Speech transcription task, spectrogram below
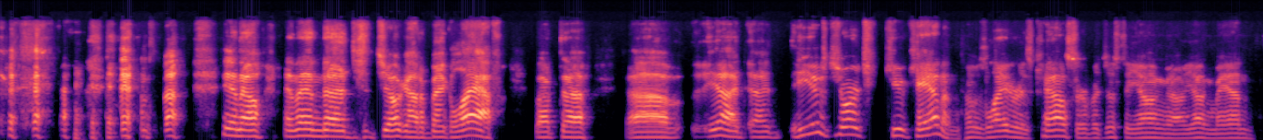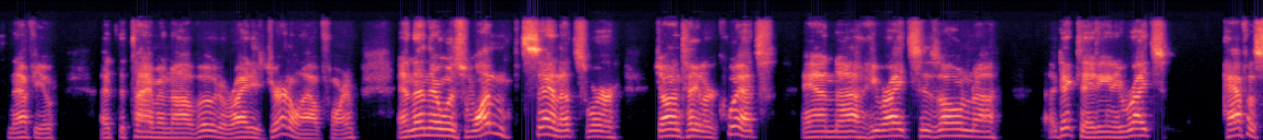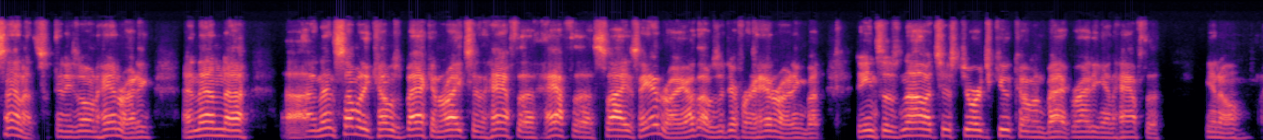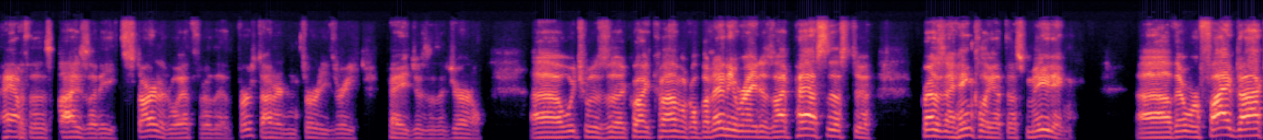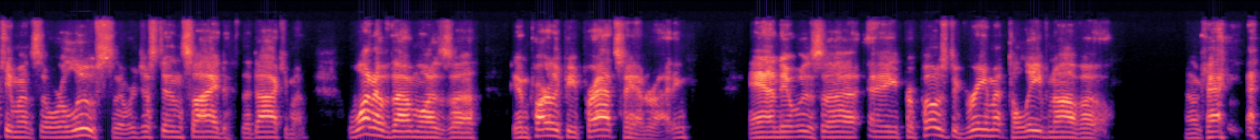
and, uh, you know, and then uh, Joe got a big laugh. But uh, uh, yeah, uh, he used George Q. Cannon, who was later his counselor, but just a young uh, young man, nephew at the time in Nauvoo to write his journal out for him. And then there was one sentence where John Taylor quits and he writes his own dictating and he writes half a sentence in his own handwriting. And then uh, uh, and then somebody comes back and writes in half the half the size handwriting. I thought it was a different handwriting, but Dean says no, it's just George Q coming back writing in half the, you know, half the size that he started with for the first 133 pages of the journal, uh, which was uh, quite comical. But at any rate, as I passed this to President Hinckley at this meeting, uh, there were five documents that were loose that were just inside the document. One of them was uh, in Parley P. Pratt's handwriting and it was uh, a proposed agreement to leave Nauvoo. Okay,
